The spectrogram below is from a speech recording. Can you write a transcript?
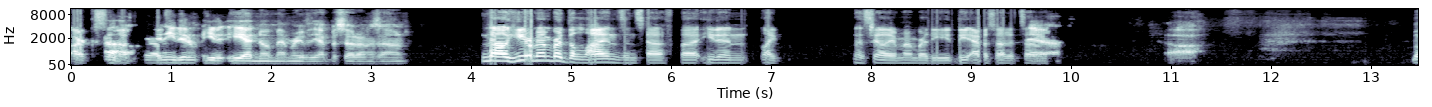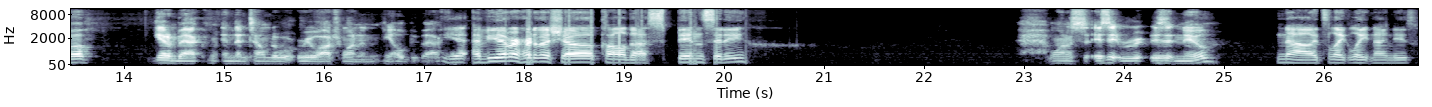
arcs. Oh, and he didn't. He he had no memory of the episode on his own. No, he remembered the lines and stuff, but he didn't like necessarily remember the the episode itself. Yeah. Uh, well, get him back and then tell him to rewatch one, and he'll be back. Yeah. Have you ever heard of a show called uh, Spin City? I want to. Is it is it new? No, it's like late nineties.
